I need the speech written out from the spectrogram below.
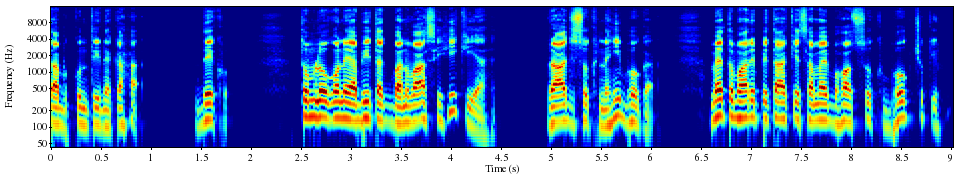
तब कुंती ने कहा, देखो, तुम लोगों ने अभी तक वनवास ही किया है। राज सुख नहीं भोगा। मैं तुम्हारे पिता के समय बहुत सुख भोग चुकी हूँ।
